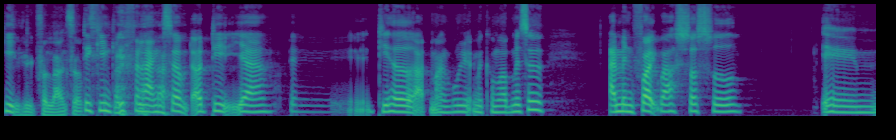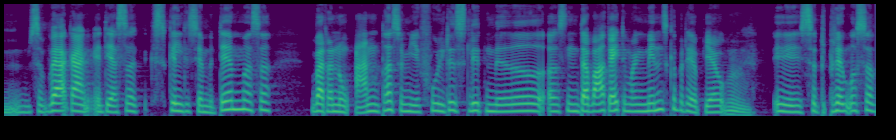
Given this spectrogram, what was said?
Det helt, gik for langsomt. det gik lidt for langsomt, og de, ja, øh, de havde ret mange muligheder med at komme op. Men så, ja, men folk var så søde. Øhm, så hver gang, at jeg så skiltes jeg med dem, og så var der nogle andre, som jeg fulgtes lidt med, og sådan, der var rigtig mange mennesker på det her bjerg. Mm. Øh, så på den måde så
